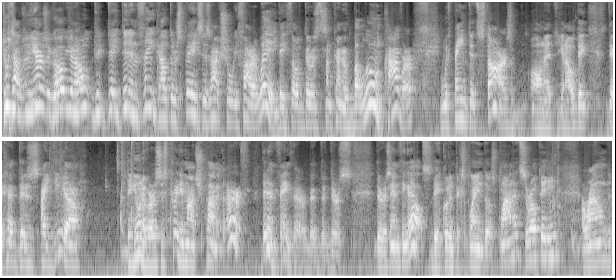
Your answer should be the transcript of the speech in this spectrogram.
2000 years ago, you know, they didn't think outer space is actually far away. They thought there was some kind of balloon cover with painted stars on it. You know, they, they had this idea the universe is pretty much planet Earth they didn't think there, there there's there's anything else. They couldn't explain those planets rotating around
